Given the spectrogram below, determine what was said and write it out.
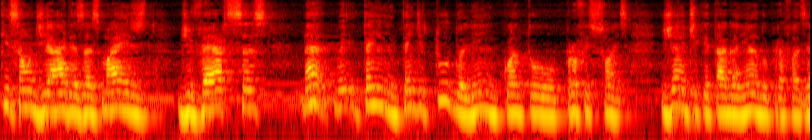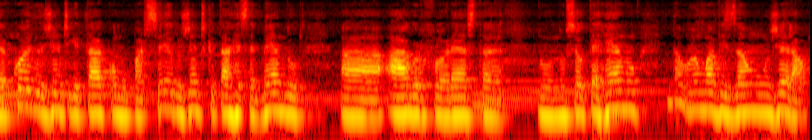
que são de áreas as mais diversas, né? tem, tem de tudo ali enquanto profissões. Gente que está ganhando para fazer a coisa, gente que está como parceiro, gente que está recebendo a, a agrofloresta no, no seu terreno. Então é uma visão geral.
